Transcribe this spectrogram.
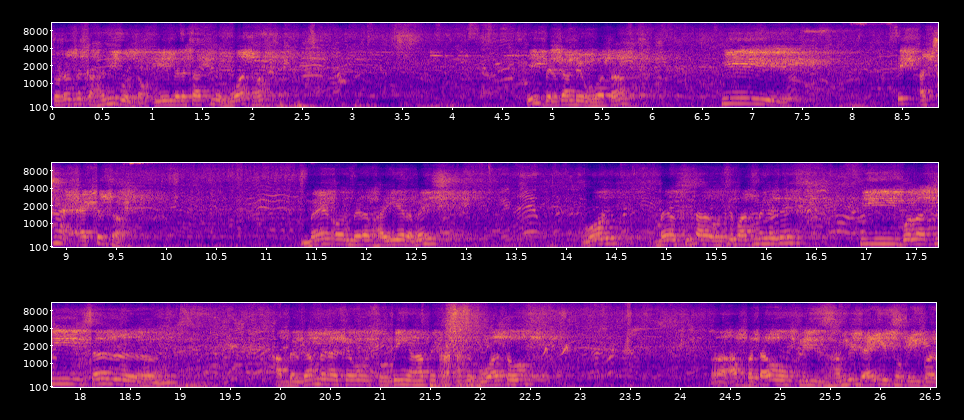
छोटा सा कहानी बोलता हूँ। ये मेरे साथ में हुआ था। यही बेलगाम में हुआ था कि एक अच्छा एक्टर था। मैं और मेरा भाई है रमेश। वो मैं उसके साथ, उसके बाद में गए कि बोला कि, सर, आप बेलगाम में रहते हो शूटिंग यहाँ पे कहाँ से हुआ तो आप बताओ प्लीज़ हम भी जाएँगे शूटिंग पर।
